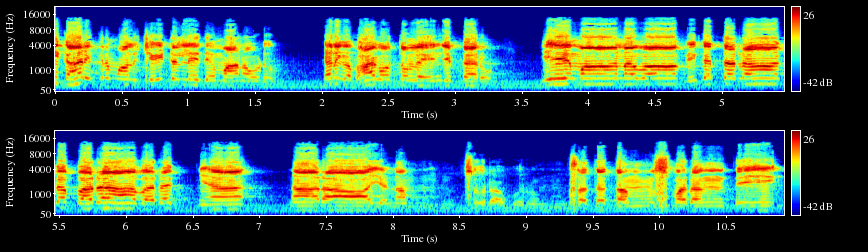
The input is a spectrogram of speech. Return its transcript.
ఈ కార్యక్రమాలు చేయటం లేదే మానవుడు. కనుక భాగవతంలో ఏం చెప్పారు? ఏ మానవ విగత రాగ పరావరజ్ఞ నారాయణం సురగురుం సతతం స్మరంతి.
